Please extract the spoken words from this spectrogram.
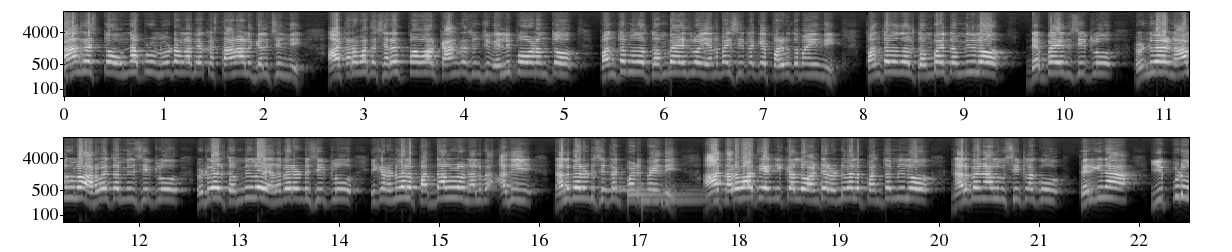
కాంగ్రెస్తో ఉన్నప్పుడు నూట నలభై ఒక్క స్థానాలు గెలిచింది. ఆ తర్వాత శరద్ పవార్ కాంగ్రెస్ నుంచి వెళ్ళిపోవడంతో పంతొమ్మిది వందల తొంభై ఐదులో ఎనభై సీట్లకే పరిమితమైంది. పంతొమ్మిది వందల తొంభై తొమ్మిదిలో డెబ్బై ఐదు సీట్లు రెండు వేల నాలుగులో అరవై తొమ్మిది సీట్లు రెండు వేల తొమ్మిదిలో ఎనభై రెండు సీట్లు ఇక రెండు వేల పద్నాలుగులో నలభై అది నలభై రెండు సీట్లకు పడిపోయింది. ఆ తర్వాత ఎన్నికల్లో అంటే రెండు వేల పంతొమ్మిదిలో నలభై నాలుగు సీట్లకు పెరిగిన ఇప్పుడు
